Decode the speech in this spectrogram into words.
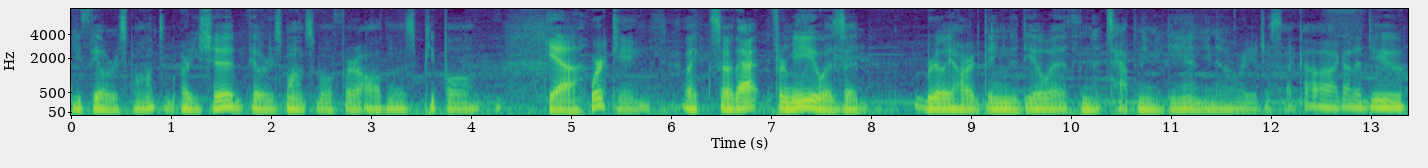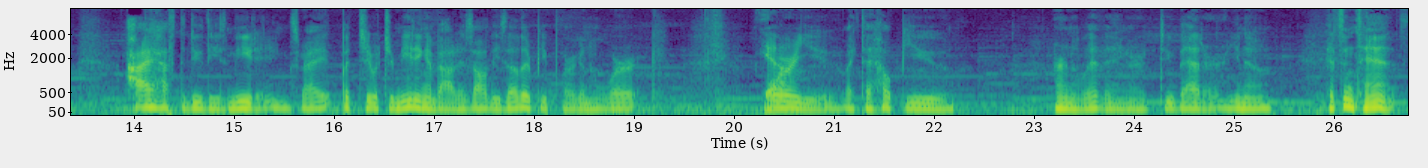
You feel responsible, or you should feel responsible for all those people Yeah. working. Like, so that for me was a really hard thing to deal with. And it's happening again, you know, where you're just like, oh, I got to do, I have to do these meetings, right? But you, what you're meeting about is all these other people are going to work Yeah. for you, like to help you earn a living or do better, you know? It's intense.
